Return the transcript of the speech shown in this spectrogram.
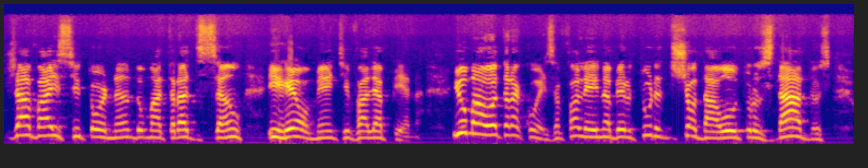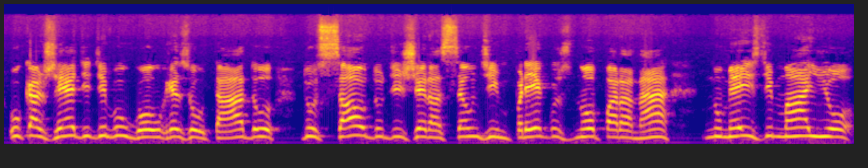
já vai se tornando uma tradição e realmente vale a pena. E uma outra coisa, falei na abertura, deixa eu dar outros dados. O CAGED divulgou o resultado do saldo de geração de empregos no Paraná no mês de maio.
